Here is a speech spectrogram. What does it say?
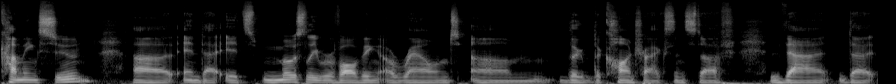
coming soon, uh, and that it's mostly revolving around um, the the contracts and stuff that that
